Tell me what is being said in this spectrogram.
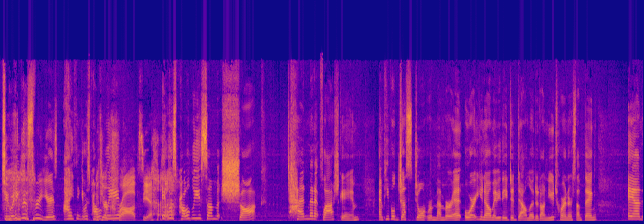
doing this for years. I think it was With probably your crops, yeah. it was probably some shock 10 minute flash game and people just don't remember it or you know maybe they did download it on utorrent or something and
